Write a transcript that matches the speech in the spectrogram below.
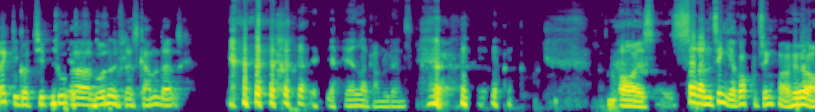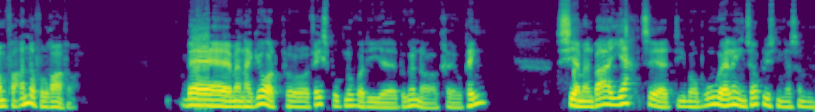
Rigtig godt tip. Du har vundet en flaske gammel dansk. jeg hader gammeldansk. og så er der en ting, jeg godt kunne tænke mig at høre om fra andre fotografer. Hvad man har gjort på Facebook nu, hvor de øh, begynder at kræve penge. Siger man bare ja til, at de må bruge alle ens oplysninger, som,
